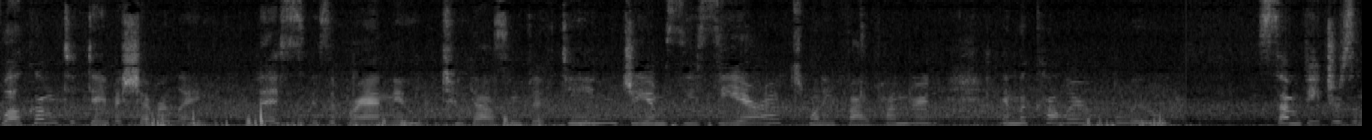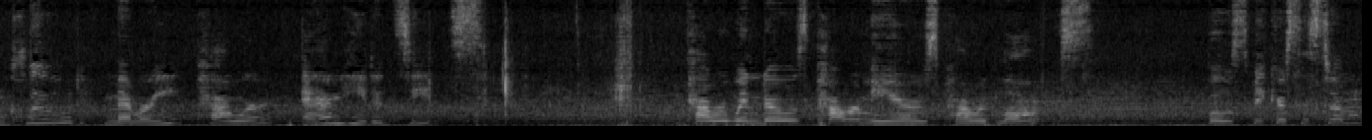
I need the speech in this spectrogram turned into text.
Welcome to Davis Chevrolet. This is a brand new 2015 GMC Sierra 2500 in the color blue. Some features include memory, power, and heated seats, power windows, power mirrors, powered locks, Bose speaker system,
